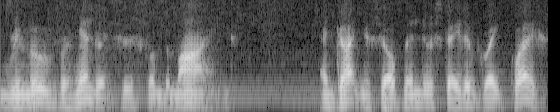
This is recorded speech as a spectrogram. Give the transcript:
removed the hindrances from the mind and gotten yourself into a state of great pleasure.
